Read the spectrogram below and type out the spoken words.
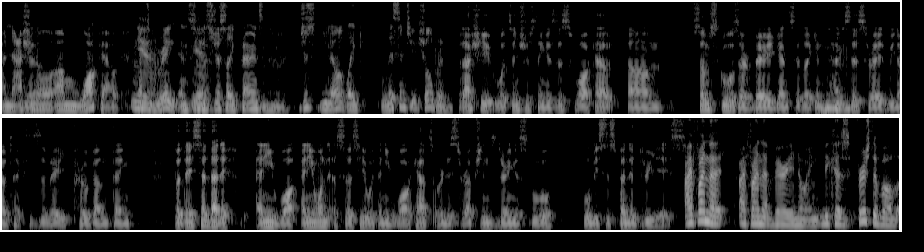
a national um walkout. That's Yeah. great. And so Yeah. it's just like parents, just you know, like listen to your children. But actually, what's interesting is this walkout. Um, some schools are very against it. Like in Texas, right? We know Texas is a very pro-gun thing, but they said that if any wa- anyone associated with any walkouts or disruptions during the school will be suspended three days. I find that I find that very annoying because first of all,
